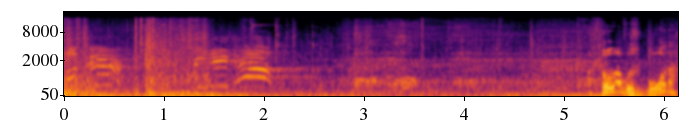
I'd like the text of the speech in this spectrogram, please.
Up here! We need help! I thought that was water.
